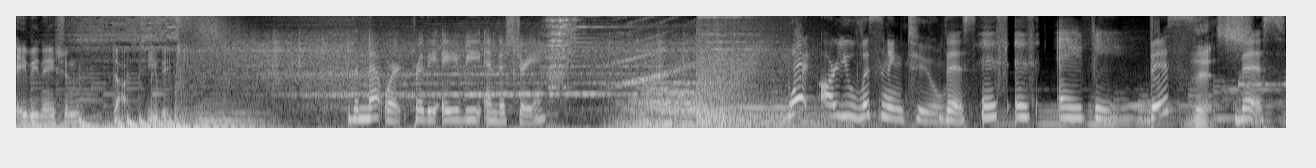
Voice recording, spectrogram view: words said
avnation.tv. The network for the AV industry. What are you listening to? This. This is AV. This? This. This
